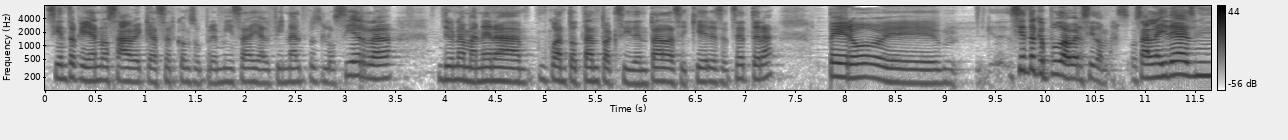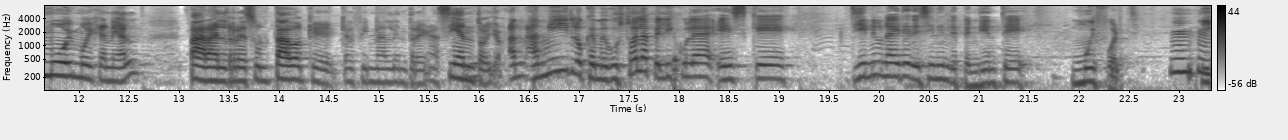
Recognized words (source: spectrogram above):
siento que ya no sabe qué hacer con su premisa y al final pues lo cierra de una manera cuanto tanto accidentada si quieres, etcétera. Pero eh, siento que pudo haber sido más. O sea, la idea es muy, muy genial para el resultado que, que al final entrega. Siento yo. A mí lo que me gustó de la película es que tiene un aire de cine independiente muy fuerte. Y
